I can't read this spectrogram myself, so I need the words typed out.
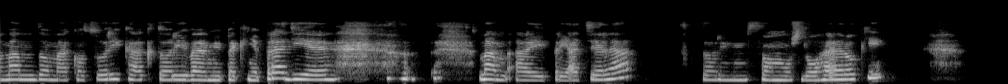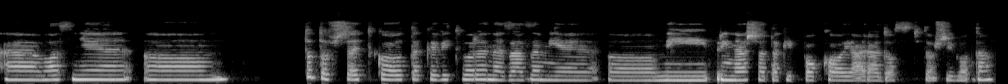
mám doma kocúrika, ktorý veľmi pekne pradie. mám aj priateľa, s ktorým som už dlhé roky. A vlastne um, toto všetko, také vytvorené zázemie um, mi prináša taký pokoj a radosť do života.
